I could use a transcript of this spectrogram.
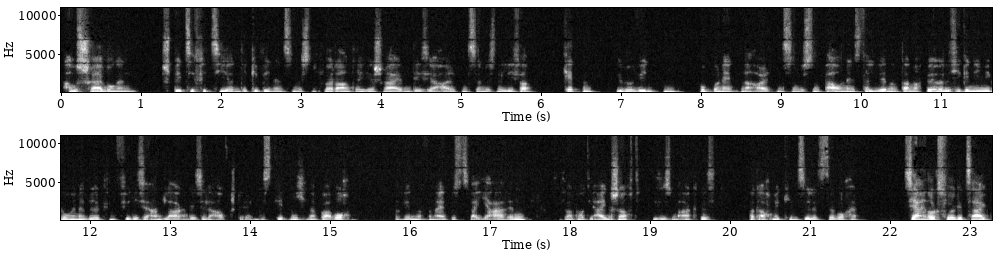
Ausschreibungen spezifizieren, die gewinnen, sie müssen Förderanträge schreiben, die sie erhalten, sie müssen Lieferketten überwinden, Komponenten erhalten, sie müssen bauen, installieren und dann noch behördliche Genehmigungen erwirken für diese Anlagen, die sie da aufstellen. Das geht nicht in ein paar Wochen. Da reden wir von ein bis zwei Jahren. Das ist einfach die Eigenschaft dieses Marktes. Hat auch McKinsey letzte Woche sehr eindrucksvoll gezeigt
